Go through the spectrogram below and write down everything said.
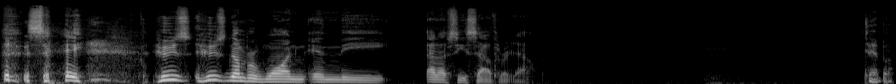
say who's who's number one in the nfc south right now Tampa.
